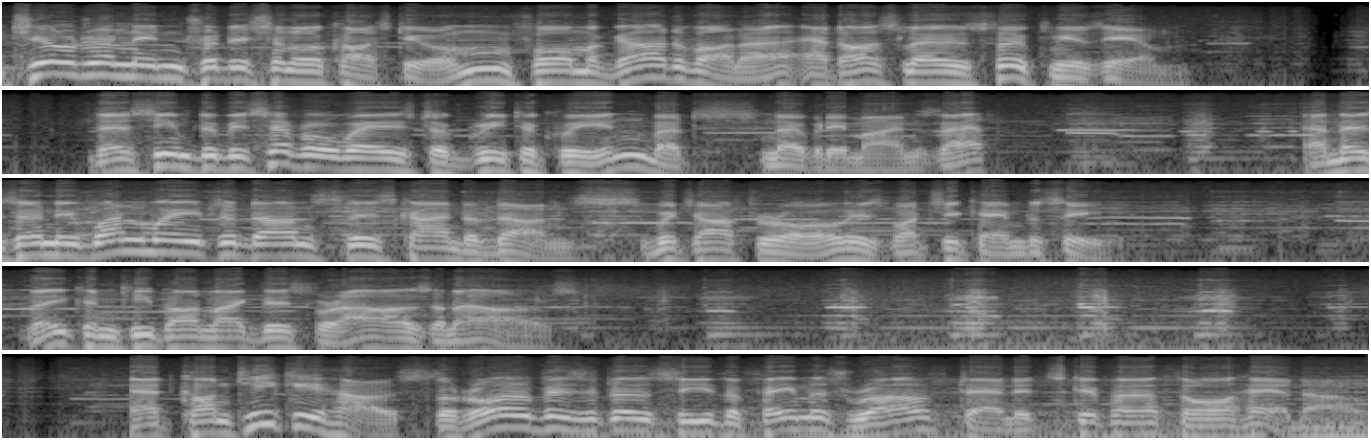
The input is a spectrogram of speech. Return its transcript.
Children in traditional costume form a guard of honor at Oslo's Folk Museum. There seem to be several ways to greet a queen, but nobody minds that. And there's only one way to dance this kind of dance, which after all is what she came to see. They can keep on like this for hours and hours. At Kon-Tiki House, the royal visitors see the famous raft and its skipper, Thor Heyerdahl.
